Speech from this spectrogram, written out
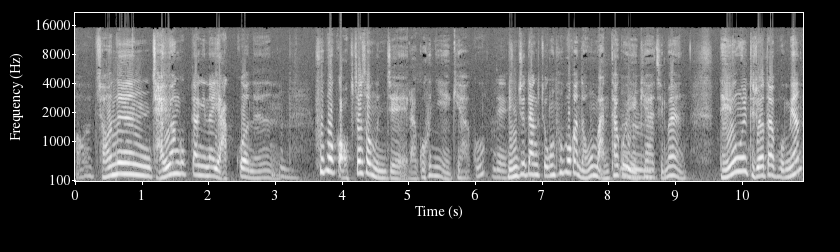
어, 저는 자유한국당이나 야권은 후보가 없어서 문제라고 흔히 얘기하고 네. 민주당 쪽은 후보가 너무 많다고 음. 얘기하지만 내용을 들여다보면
